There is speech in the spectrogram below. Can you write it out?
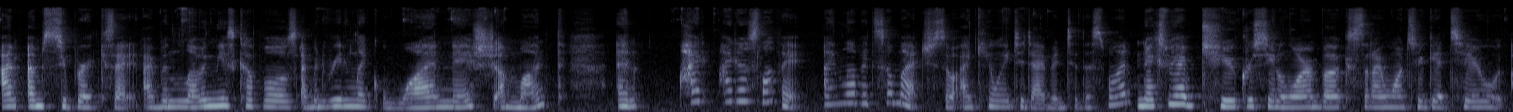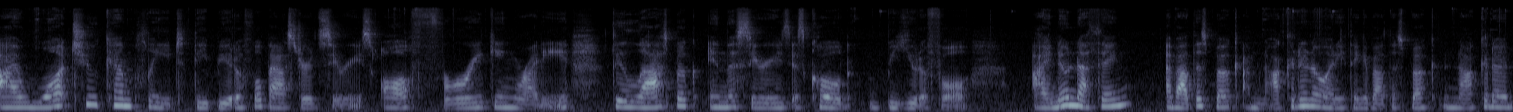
I'm, I'm super excited. I've been loving these couples. I've been reading like one-ish a month and I, I just love it. I love it so much. So I can't wait to dive into this one. Next we have two Christina Lauren books that I want to get to. I want to complete the Beautiful Bastard series all freaking ready. The last book in the series is called Beautiful. I know nothing about this book. I'm not going to know anything about this book. I'm not going to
